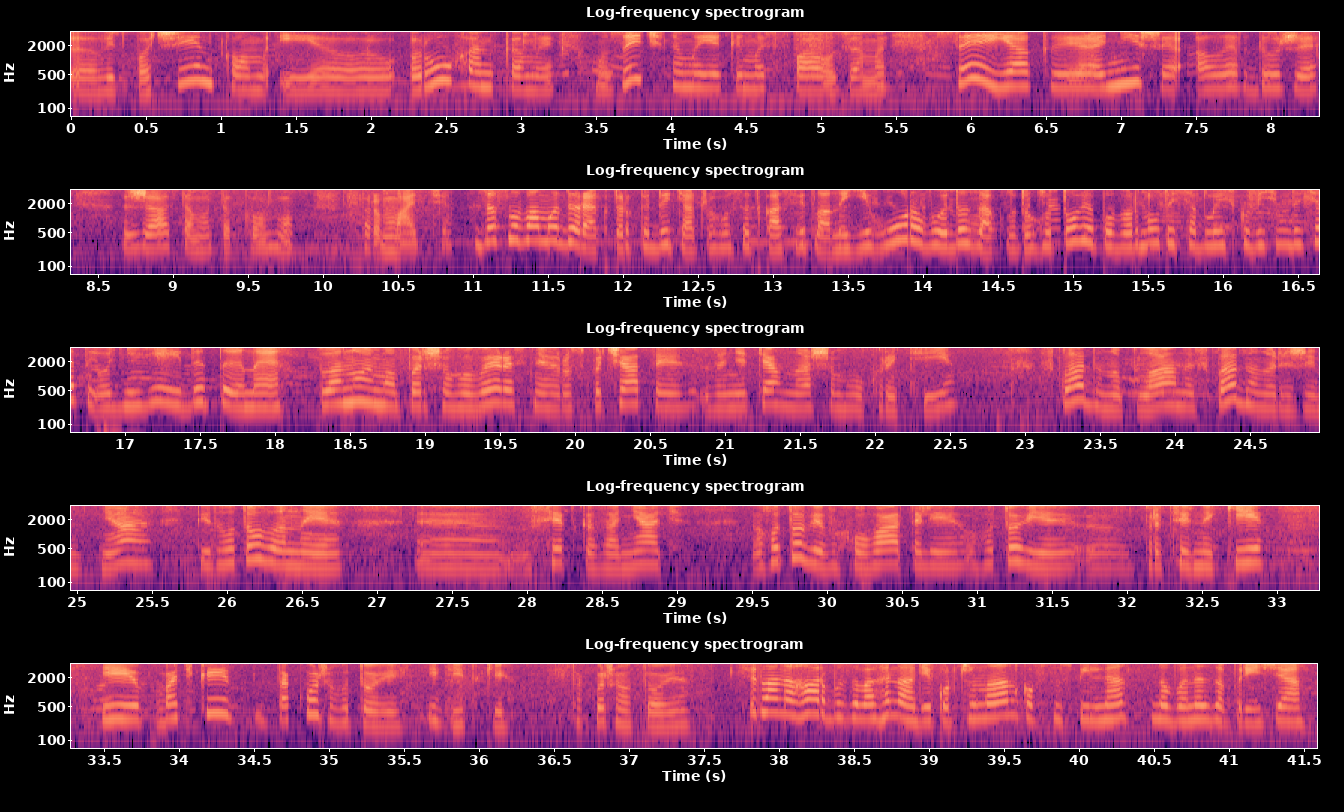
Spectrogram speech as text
е, відпочинком і руханками, музичними якимись паузами. Все як і раніше, але в дуже зжатому такому форматі. За словами директорки дитячого садка Світлани Єгорової, до закладу готові повернутися близько 81 дитини. Плануємо 1 вересня розпочати заняття в нашому укритті. Складено плани, складено режим дня, підготовлені е, сітка занять, готові вихователі, готові е, працівники. І батьки також готові, і дітки також готові. Світлана Гарбузова, Геннадій Корчененко, Суспільне, Новини Запоріжжя.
